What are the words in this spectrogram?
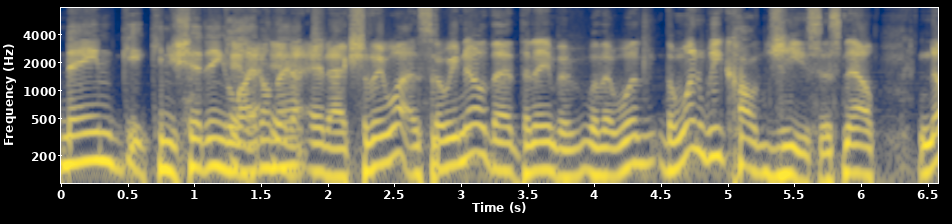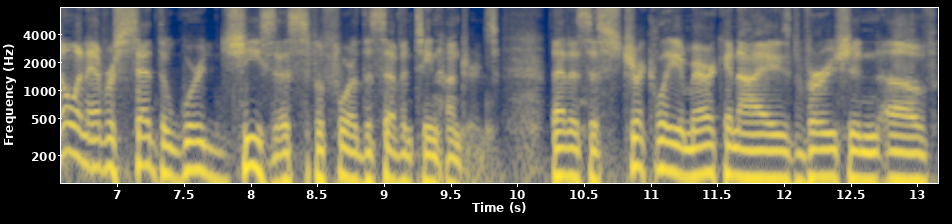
name? Can you shed any light it, on it- that? It, actually was. So we know that the name of well, the one, the one we call Jesus. Now, no one ever said the word Jesus before the 1700s. That is a strictly Americanized version of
